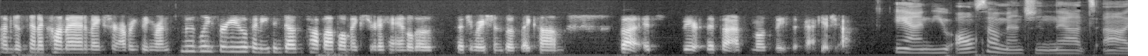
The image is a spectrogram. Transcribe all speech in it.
I'm just going to come in and make sure everything runs smoothly for you. If anything does pop up, I'll make sure to handle those situations as they come. But it's it's a most basic package. Yeah. And you also mentioned that uh,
